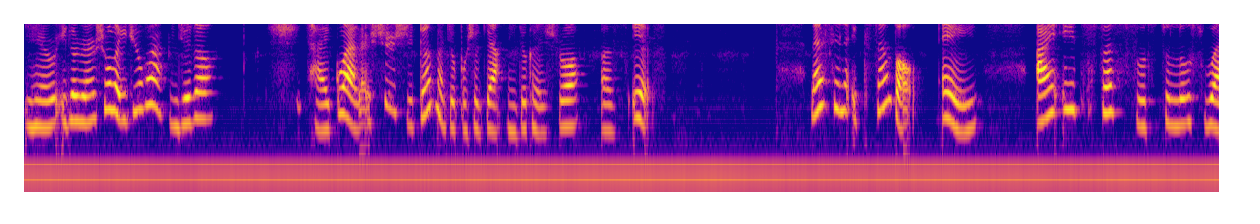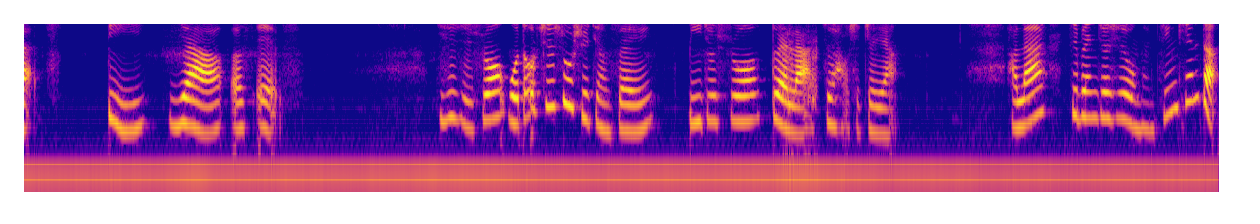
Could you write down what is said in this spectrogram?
假如一个人说了一句话，你觉得是才怪嘞，事实根本就不是这样，你就可以说 as if。Let's see the example. A. I eat fast food to lose weight. B. Yeah, as if. 其实只说我都吃素食减肥。B 就说对啦，最好是这样。好啦，这边就是我们今天的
